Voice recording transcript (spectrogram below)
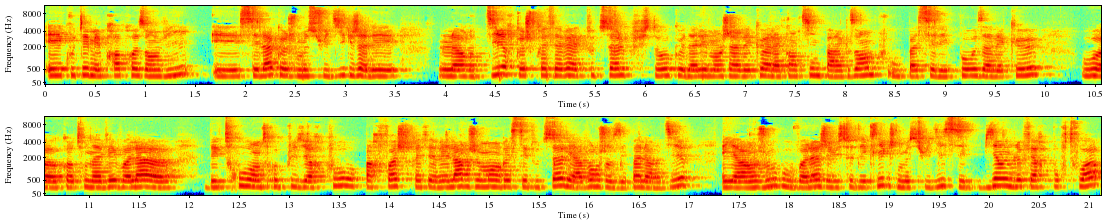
et écouter mes propres envies. Et c'est là que je me suis dit que j'allais leur dire que je préférais être toute seule plutôt que d'aller manger avec eux à la cantine, par exemple, ou passer les pauses avec eux, ou euh, quand on avait voilà euh, des trous entre plusieurs cours, parfois je préférais largement rester toute seule et avant je n'osais pas leur dire. Et il y a un jour où voilà j'ai eu ce déclic, je me suis dit c'est bien de le faire pour toi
